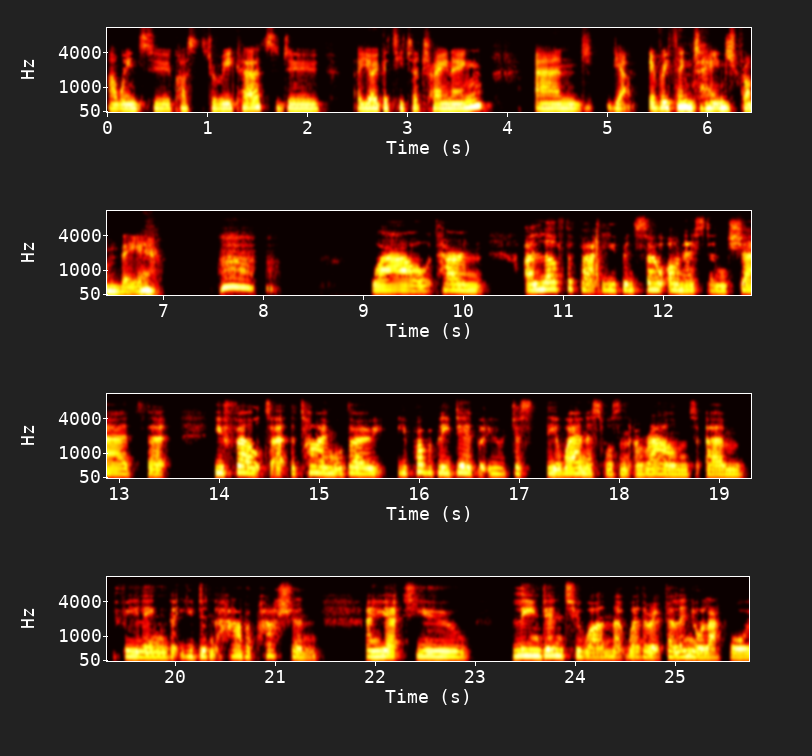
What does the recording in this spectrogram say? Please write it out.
I went to Costa Rica to do a yoga teacher training, and yeah, everything changed from there. Wow, Taryn, I love the fact that you've been so honest and shared that you felt at the time, although you probably did, but you just the awareness wasn't around, um, feeling that you didn't have a passion, and yet you leaned into one that whether it fell in your lap or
